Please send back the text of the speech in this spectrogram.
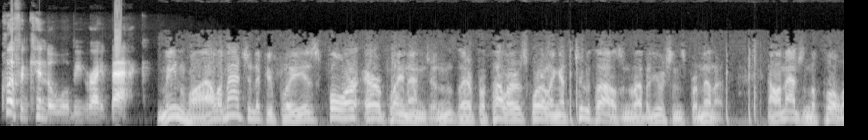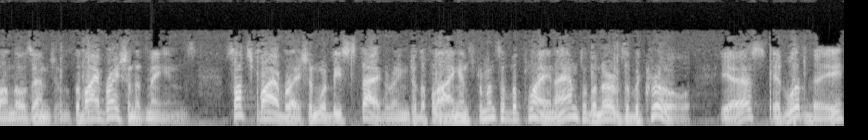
Cliff and Kendall will be right back. Meanwhile, imagine, if you please, four airplane engines, their propellers whirling at 2,000 revolutions per minute. Now imagine the pull on those engines, the vibration it means. Such vibration would be staggering to the flying instruments of the plane and to the nerves of the crew. Yes, it would be,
